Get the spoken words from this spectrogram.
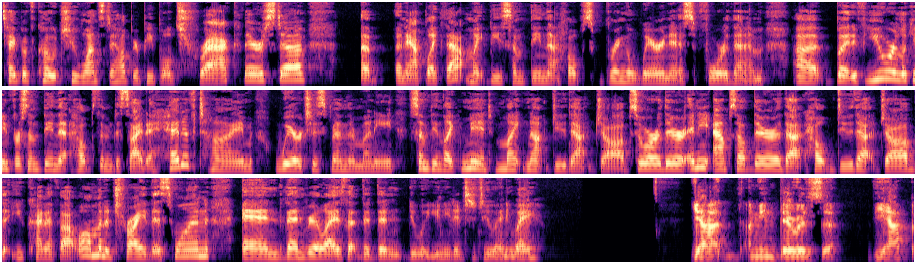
type of coach who wants to help your people track their stuff, a, an app like that might be something that helps bring awareness for them. Uh, but if you are looking for something that helps them decide ahead of time where to spend their money, something like Mint might not do that job. So, are there any apps out there that help do that job that you kind of thought, well, I'm going to try this one, and then realize that it didn't do what you needed to do anyway? Yeah, I mean, there was the app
